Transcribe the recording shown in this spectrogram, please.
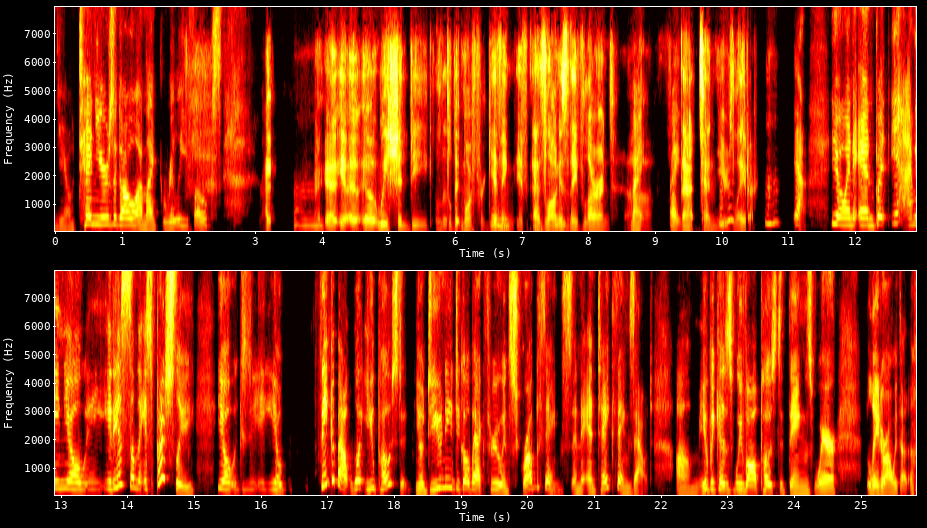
you know 10 years ago i'm like really folks right, mm. Uh, uh, uh, we should be a little bit more forgiving mm-hmm. if as long as mm-hmm. they've learned right uh, right that 10 years mm-hmm. later mm-hmm. yeah you know and and but yeah i mean you know it is something especially you know you know think about what you posted you know do you need to go back through and scrub things and and take things out um you know because we've all posted things where later on we thought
